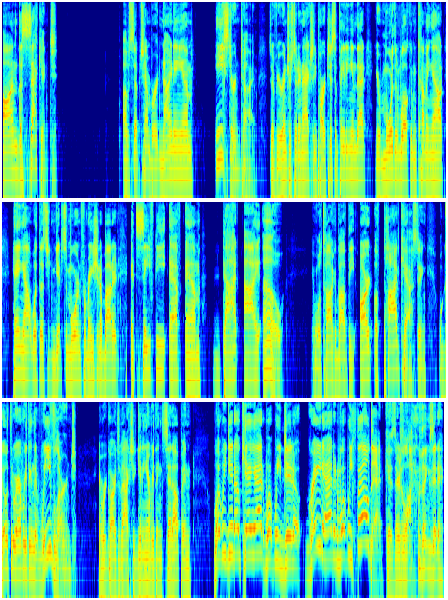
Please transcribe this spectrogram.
on the second of September, 9 a.m. Eastern Time. So if you're interested in actually participating in that, you're more than welcome coming out, hang out with us. You can get some more information about it at safetyfm.io. And we'll talk about the art of podcasting. We'll go through everything that we've learned in regards of actually getting everything set up and what we did okay at, what we did great at, and what we failed at. Because there's a lot of things that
